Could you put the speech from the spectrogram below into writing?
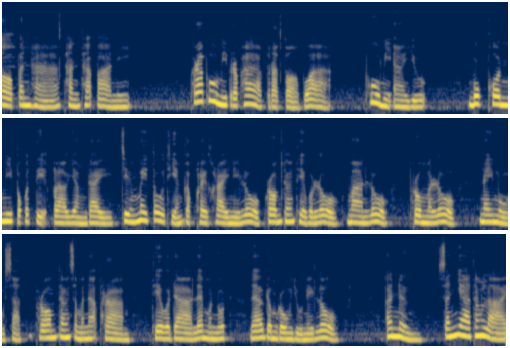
ต่อปัญหาทันทปานิ พระผู้มีพระภาคตรัสตอบว่า ผู้มีอายุ บุคคลมีปกติกล่าวอย่างใด จึงไม่โต้เถียงกับใครๆในโลก พร้อมทั้งเทวโลก มารโลก พรหมโลก ในหมู่สัตว์ พร้อมทั้งสมณะพราหมณ์ เทวดาและมนุษย์ แล้วดำรงอยู่ในโลก อันหนึ่ง สัญญาทั้งหลาย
